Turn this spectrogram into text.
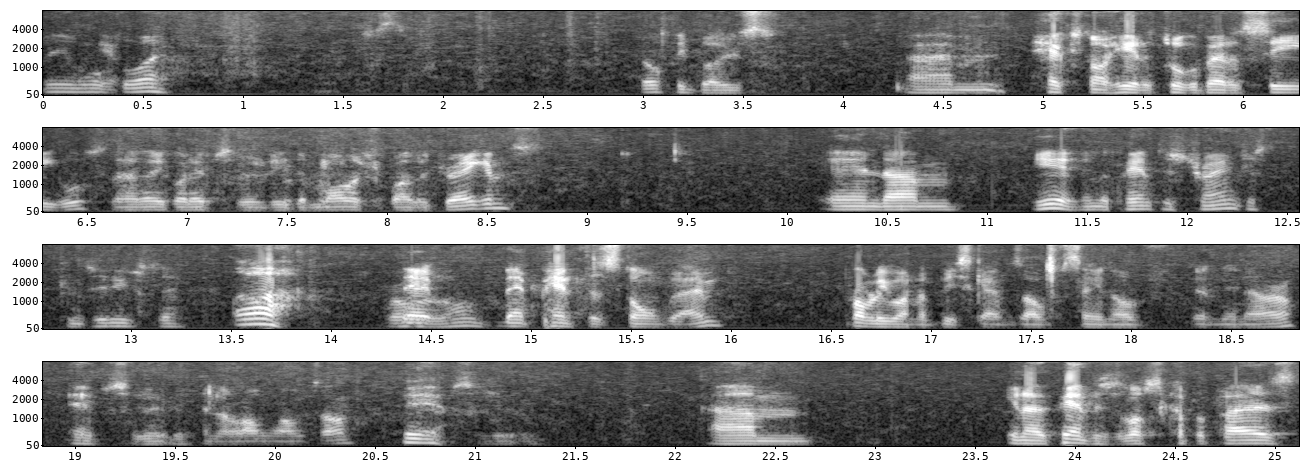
Then he walked Yep. away. Filthy Blues. Um, Heck's not here to talk about his Sea Eagles. Uh, they got absolutely demolished by the Dragons. And um, yeah, and the Panthers train just continues to Oh, roll that, along. that Panthers Storm game, probably one of the best games I've seen of in the NRL Absolutely. in a long, long time. Yeah. Absolutely. Um, you know, the Panthers lost a couple of players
